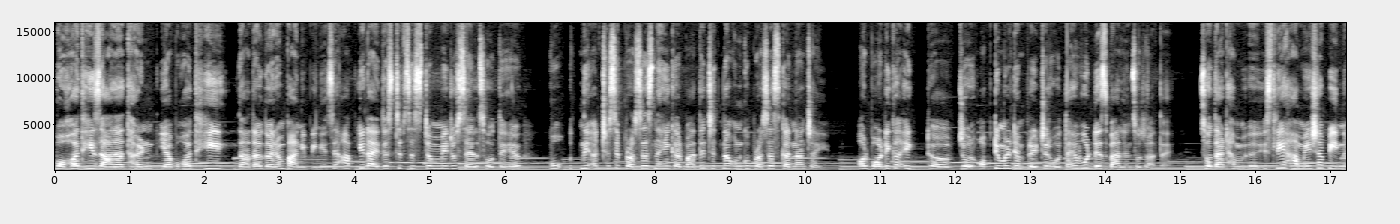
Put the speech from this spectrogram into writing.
बहुत ही ज़्यादा ठंड या बहुत ही ज़्यादा गर्म पानी पीने से आपके डाइजेस्टिव सिस्टम में जो सेल्स होते हैं, वो उतने अच्छे से प्रोसेस नहीं कर पाते जितना उनको प्रोसेस करना चाहिए। और बॉडी का एक जो ऑप्टिमल टेम्परेचर होता है, वो डिसबैलेंस हो जाता है। सो so दैट हम, इसलिए हमेशा पीने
